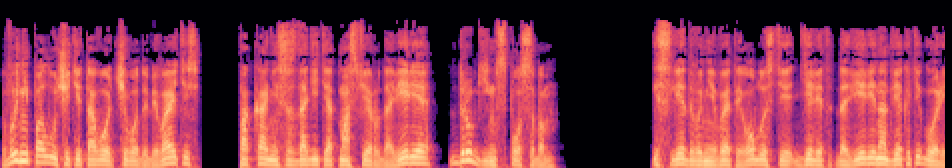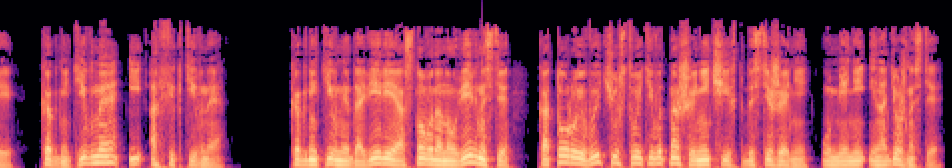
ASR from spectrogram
Вы не получите того, чего добиваетесь, пока не создадите атмосферу доверия другим способом. Исследования в этой области делят доверие на две категории – когнитивное и аффективное. Когнитивное доверие основано на уверенности, которую вы чувствуете в отношении чьих-то достижений, умений и надежности.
